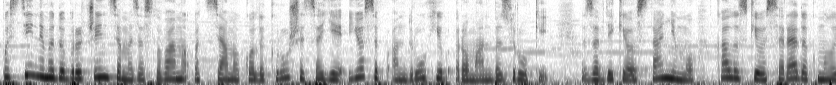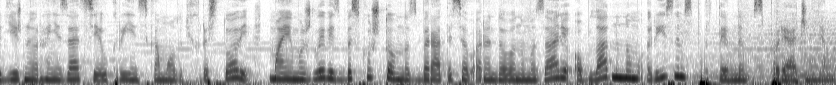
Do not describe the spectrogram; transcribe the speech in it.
Постійними доброчинцями, за словами отця Миколи Крушиця, є Йосип Андрухів, Роман Безрукий. Завдяки останньому Калузький осередок молодіжної організації Українська молодь Христові має можливість безкоштовно збиратися в орендованому залі, обладнаному різним спортивним спорядженням.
